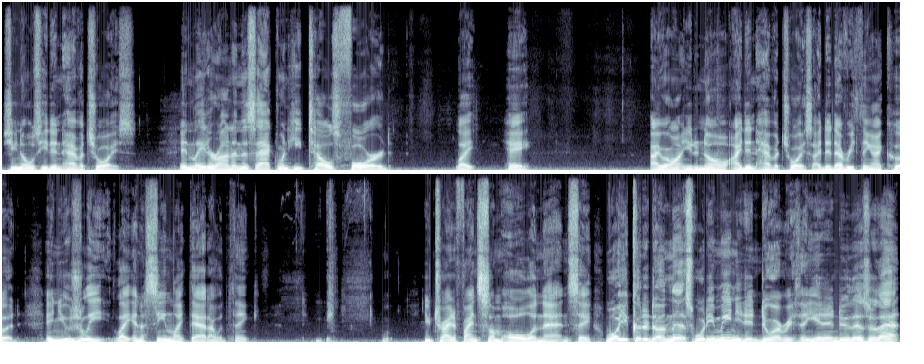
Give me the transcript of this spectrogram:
She knows he didn't have a choice. And later on in this act, when he tells Ford, like, hey, I want you to know I didn't have a choice. I did everything I could. And usually, like in a scene like that, I would think you try to find some hole in that and say, well, you could have done this. What do you mean you didn't do everything? You didn't do this or that.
